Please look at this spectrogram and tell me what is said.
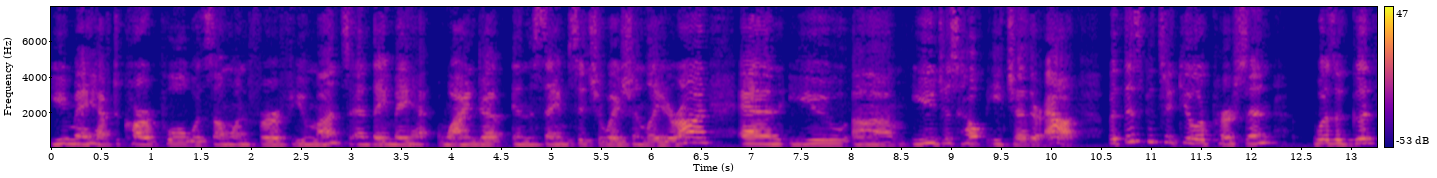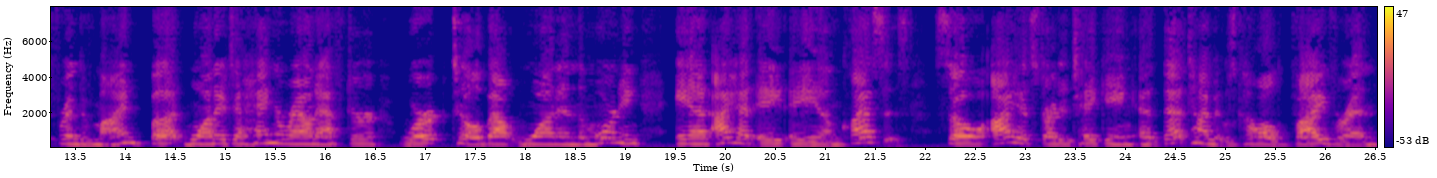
you may have to carpool with someone for a few months, and they may ha- wind up in the same situation later on, and you, um, you just help each other out. But this particular person was a good friend of mine, but wanted to hang around after work till about one in the morning. And I had 8 a.m. classes. So I had started taking, at that time, it was called Vivarin,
